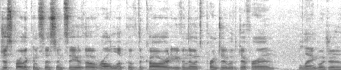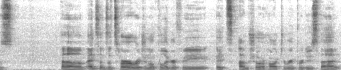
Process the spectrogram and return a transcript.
just for the consistency of the overall look of the card, even though it's printed with different languages. Um, and since it's her original calligraphy, it's, I'm sure, hard to reproduce that.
